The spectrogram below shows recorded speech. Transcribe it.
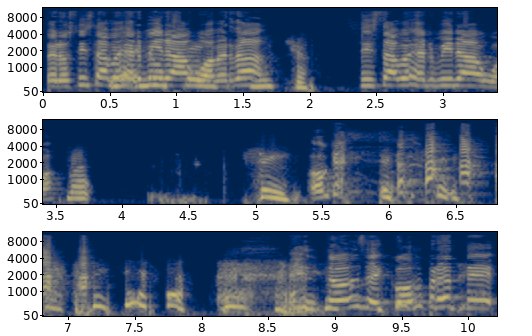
Pero sí sabes hervir agua, ¿verdad? Mucho. Sí sabes hervir agua. Sí. Ok. Entonces, cómprate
